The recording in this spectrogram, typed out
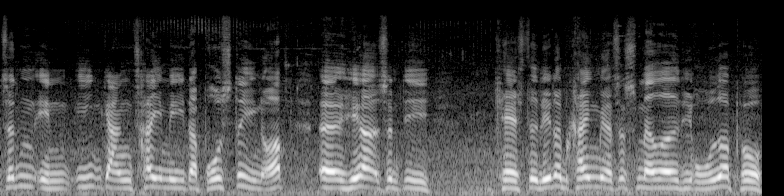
sådan en 1 gange 3 meter brosten op øh, her, som de kastet lidt omkring med, og så smadrede de ruder på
